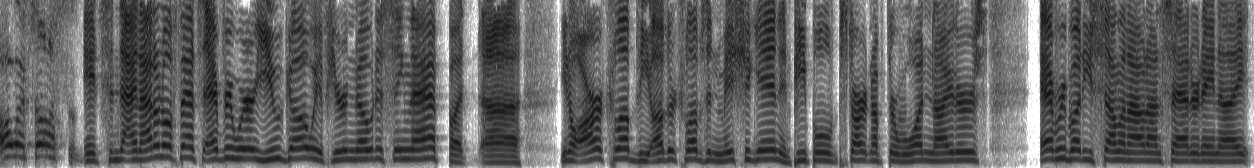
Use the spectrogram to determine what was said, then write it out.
Oh, that's awesome. It's and I don't know if that's everywhere you go if you're noticing that, but uh, you know our club, the other clubs in Michigan, and people starting up their one nighters. Everybody's selling out on Saturday night.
